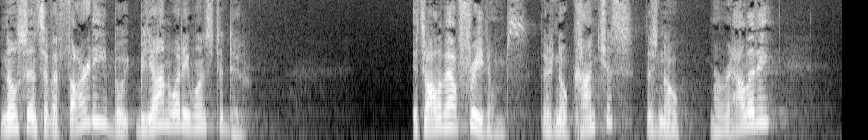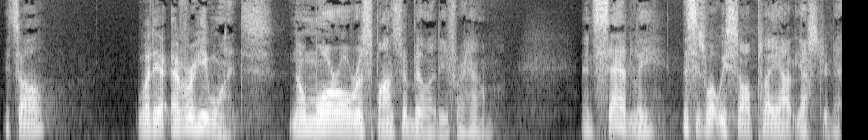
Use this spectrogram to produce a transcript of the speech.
no sense of authority beyond what he wants to do. It's all about freedoms. There's no conscience, there's no morality. It's all whatever he wants. No moral responsibility for him. And sadly, this is what we saw play out yesterday.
